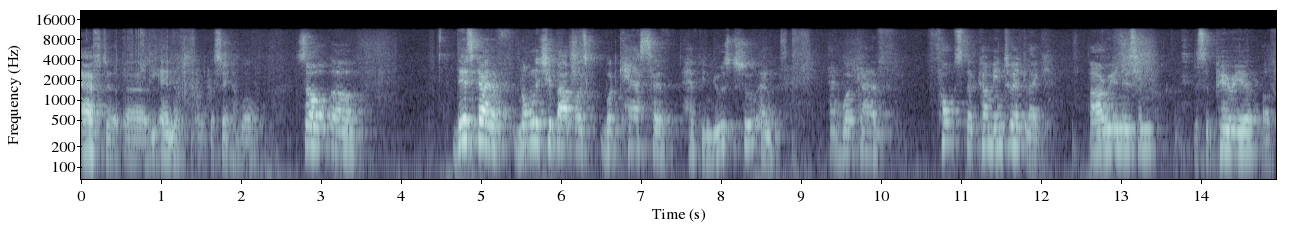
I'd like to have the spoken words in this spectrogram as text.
after uh, the end of the Second World War. So um, this kind of knowledge about what casts have, have been used to and, and what kind of thoughts that come into it, like Aryanism, the superior of,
